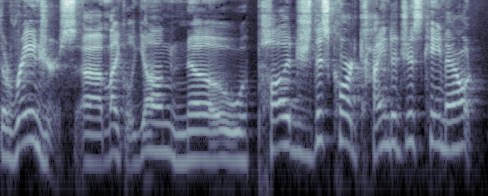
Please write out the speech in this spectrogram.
The Rangers, uh, Michael Young, no. Pudge, this card kind of just came out,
